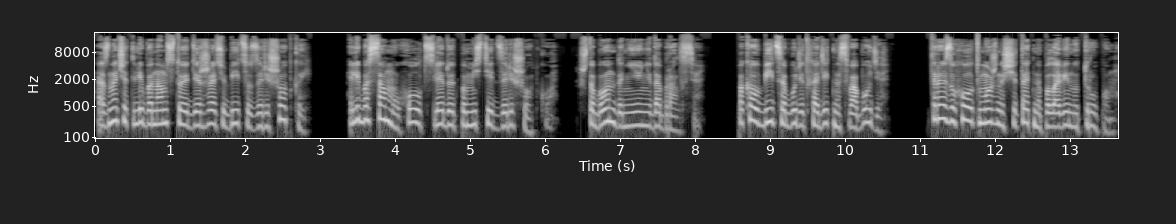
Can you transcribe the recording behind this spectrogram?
А значит, либо нам стоит держать убийцу за решеткой, либо саму Холт следует поместить за решетку чтобы он до нее не добрался. Пока убийца будет ходить на свободе, Терезу Холт можно считать наполовину трупом.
